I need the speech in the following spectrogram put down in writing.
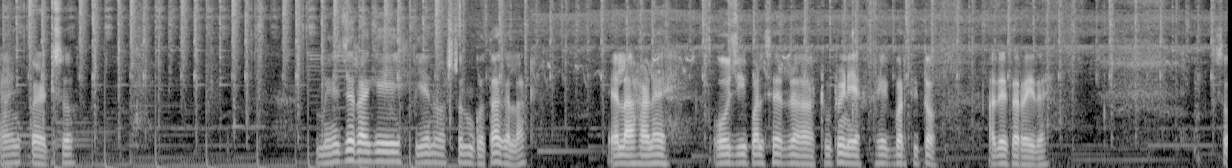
ಟ್ಯಾಂಕ್ ಪ್ಯಾಡ್ಸು. ಮೇಜರಾಗಿ ಏನು ಅಷ್ಟೊಂದು ಗೊತ್ತಾಗಲ್ಲ. ಎಲ್ಲ ಹಳೆ O G Pulsar two twenty F ಹೇಗೆ ಬರ್ತಿತ್ತೋ ಅದೇ ಥರ ಇದೆ. ಸೊ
